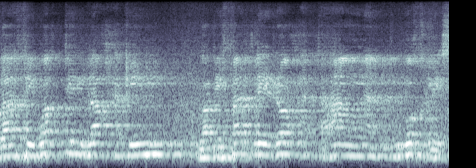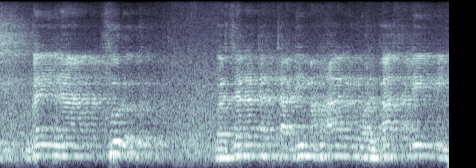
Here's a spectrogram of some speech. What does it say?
وفي وقت لاحق وبفضل روح التعاون المخلص بين فرق وزارة التعليم العالي والبحث العلمي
